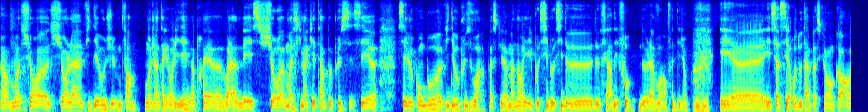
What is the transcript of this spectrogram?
Alors moi sur euh, sur la vidéo, j'ai enfin moi j'ai intégré l'idée. Après euh, voilà, mais sur euh, moi ce qui m'inquiète un peu plus, c'est c'est le combo vidéo plus voix parce que maintenant il est possible aussi de, de faire des faux de la voix en fait des gens. Mm-hmm. Et, et ça c'est redoutable parce que encore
